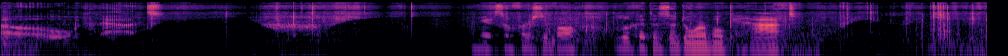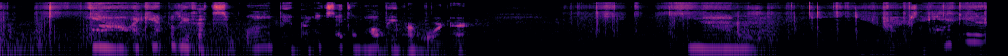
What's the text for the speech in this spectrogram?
Oh, look at that. Okay, so first of all, look at this adorable cat. Oh, I can't believe that's wallpaper. It looks like a wallpaper border. And then there's a pocket.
